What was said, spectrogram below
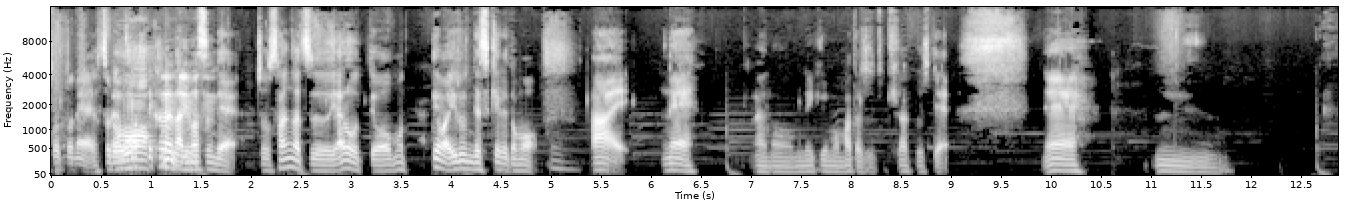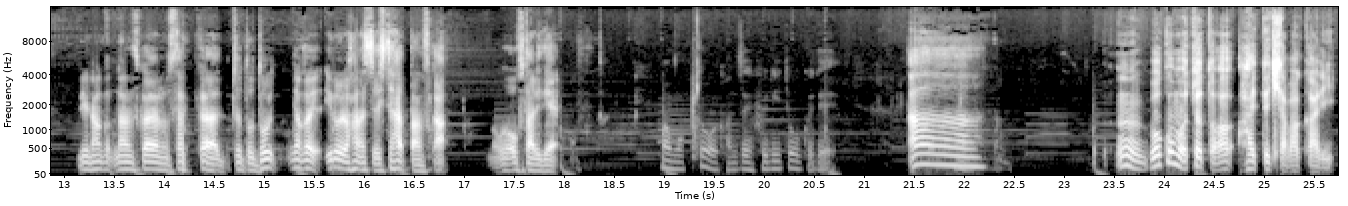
ちょっとね、それ終わってからになりますんで、ちょっと3月やろうっては思ってはいるんですけれども、はい。ね。あの、胸キュンもまたちょっと企画して、ね。うん。で、なんか、なんですか、あの、さっきからちょっとど、なんかいろいろ話してはったんですか？おお二人で。まあもう今日は完全にフリートークで、あうん、僕もちょっとあ入ってきたばっかり。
